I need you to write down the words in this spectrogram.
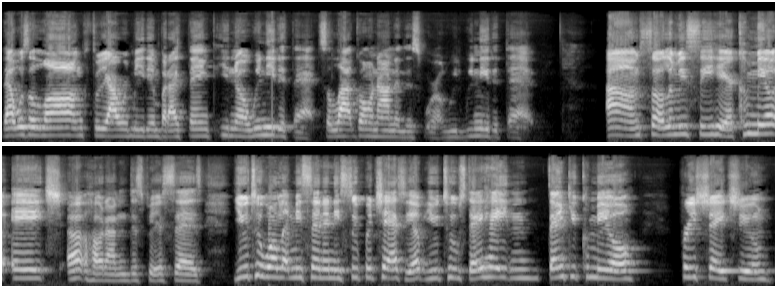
That was a long three hour meeting, but I think, you know, we needed that. It's a lot going on in this world. We, we needed that. Um, so let me see here. Camille H. Oh, hold on. This peer says YouTube won't let me send any super chats. Yep, YouTube stay hating. Thank you, Camille. Appreciate you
